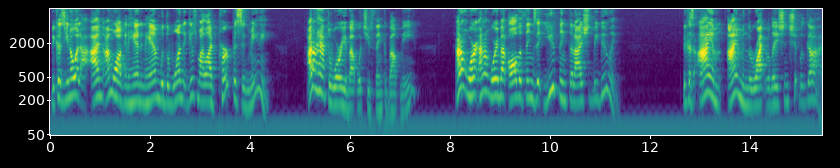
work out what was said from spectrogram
Because you know what? I, am I'm walking hand in hand with the one that gives my life purpose and meaning. I don't have to worry about what you think about me. I don't worry I don't worry about all the things that you think that I should be doing. Because I am I am in the right relationship with God.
